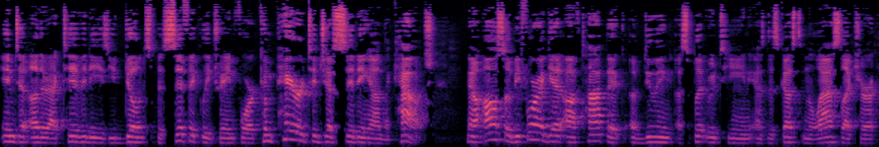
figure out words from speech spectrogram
into other activities you don't specifically train for compared to just sitting on the couch. Now, also, before I get off topic of doing a split routine as discussed in the last lecture,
